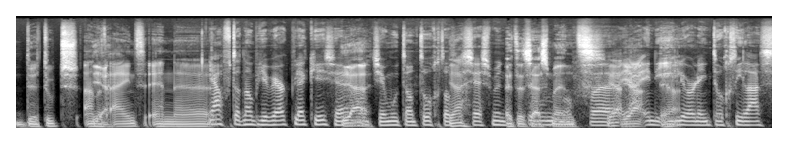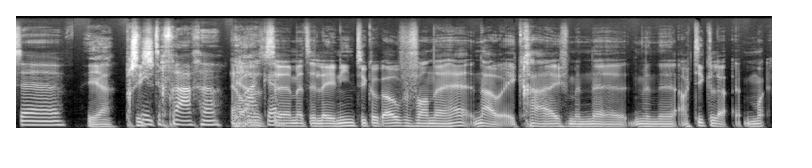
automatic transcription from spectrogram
de, toets aan Ja. het eind. En, eh, Ja, of dat nou op je werkplek is. Hè? Ja. Want je moet dan toch dat Ja, assessment het doen, assessment. Of eh, Ja, in de ja. e-learning toch die laatste ja. precies. 20 vragen En we hadden het eh, met de Leonie natuurlijk ook over van, eh, hè, nou, ik ga even mijn, eh, mijn eh, artikelen mar-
